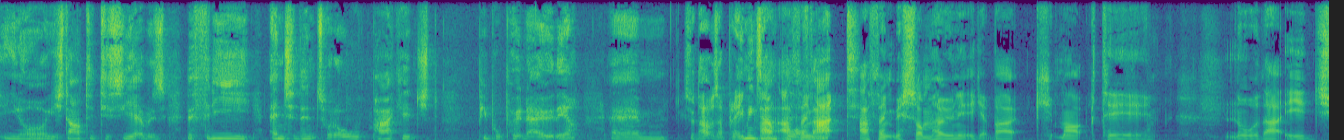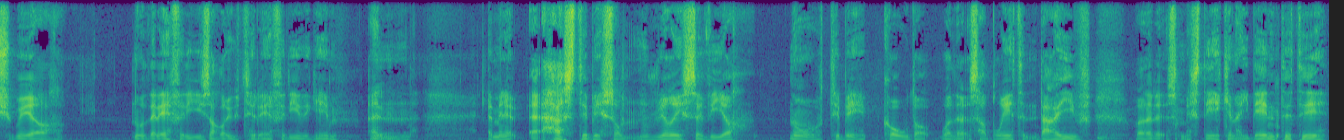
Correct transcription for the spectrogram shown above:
you know, you started to see it. It was the three incidents were all packaged. People putting it out there. Um, so that was a prime example I, I think, of that. I think we somehow need to get back, Mark, to know that age where no the referees are allowed to referee the game, and I mean it, it has to be something really severe. No, to be called up, whether it's a blatant dive, mm. whether it's mistaken identity,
